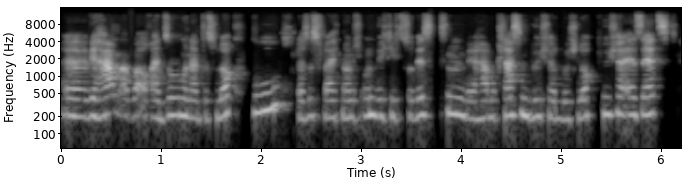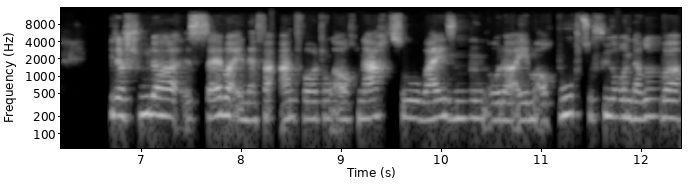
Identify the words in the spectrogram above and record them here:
Äh, wir haben aber auch ein sogenanntes Logbuch. Das ist vielleicht noch nicht unwichtig zu wissen. Wir haben Klassenbücher durch Logbücher ersetzt. Jeder Schüler ist selber in der Verantwortung, auch nachzuweisen oder eben auch Buch zu führen darüber,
